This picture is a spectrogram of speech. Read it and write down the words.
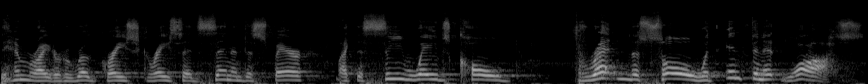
The hymn writer who wrote Grace, Grace said, Sin and despair, like the sea waves cold, threaten the soul with infinite loss.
